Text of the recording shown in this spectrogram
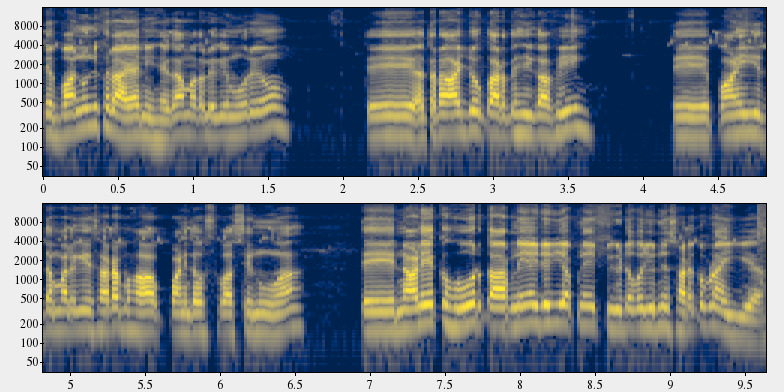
ਤੇ ਬੰਨ ਨੂੰ ਨਹੀਂ ਖਲਾਇਆ ਨਹੀਂ ਹੈਗਾ ਮਤਲਬ ਕਿ ਮੂਹਰਿਓਂ ਤੇ ਇਤਰਾਜ਼ ਜੋ ਕਰਦੇ ਸੀ ਕਾਫੀ ਤੇ ਪਾਣੀ ਜਿੱਦਾਂ ਮਤਲਬ ਕਿ ਸਾਰਾ ਬਹਾਅ ਪਾਣੀ ਦਾ ਉਸ ਪਾਸੇ ਨੂੰ ਆ। ਤੇ ਨਾਲੇ ਇੱਕ ਹੋਰ ਕਾਰਨ ਇਹ ਜਿਹੜੀ ਆਪਣੇ ਪੀਡਬਲਯੂ ਨੇ ਸੜਕ ਬਣਾਈ ਆ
